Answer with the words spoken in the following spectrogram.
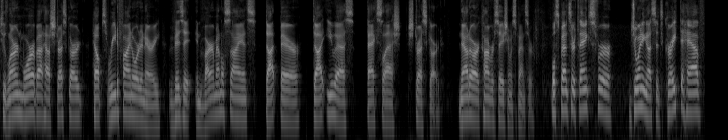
To learn more about how StressGuard helps redefine ordinary, visit environmentalscience.bayer.us backslash StressGuard. Now to our conversation with Spencer. Well, Spencer, thanks for joining us. It's great to have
